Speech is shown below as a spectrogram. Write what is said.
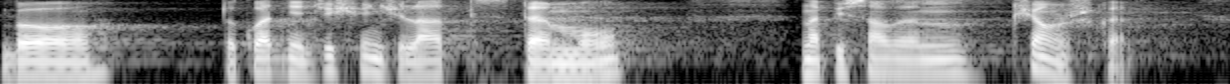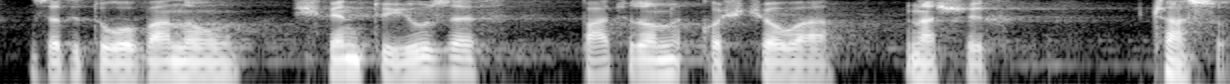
bo dokładnie 10 lat temu napisałem książkę zatytułowaną Święty Józef, patron Kościoła naszych czasów.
